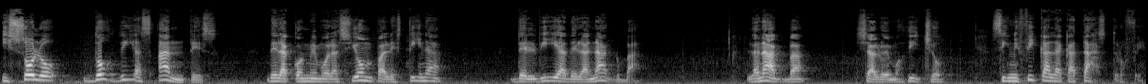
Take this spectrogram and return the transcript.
y solo dos días antes de la conmemoración palestina del día de la Nakba. La Nakba, ya lo hemos dicho, significa la catástrofe.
